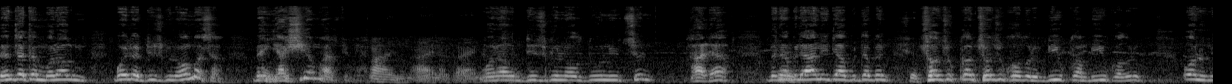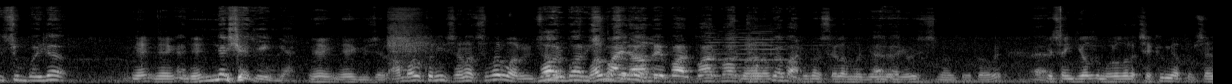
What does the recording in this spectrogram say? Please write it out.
ben zaten moralim böyle düzgün olmasa ben yaşayamazdım yani. Aynen, aynen, aynen. Moralim düzgün olduğun için hala ben böyle hani de burada ben çocukla çocuk olurum, büyükle büyük olurum. Onun için böyle Ne, ne, Yani ne, neşeliyim yani. ne, ne güzel. Ambalık'ta iyi sanatçılar var. Var var mı İsmail abi var var var İsmail çok da var. Buradan selamlar gönderiyoruz İsmail Turgut abi. Geçen geldim oralara çekim yaptım. Sen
